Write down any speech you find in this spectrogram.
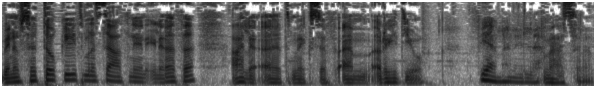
بنفس التوقيت من الساعة 2 إلى 3 على at Mix FM Radio في أمان الله. مع السلامة.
